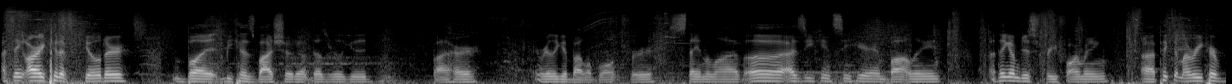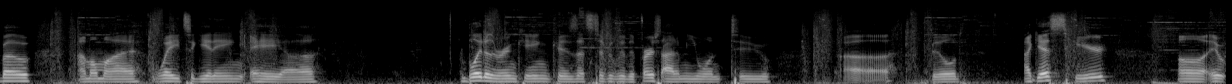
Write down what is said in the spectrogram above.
I think Ahri could have killed her, but because Vi showed up, that was really good by her. Really good by LeBlanc for staying alive. Uh, as you can see here in bot lane, I think I'm just free farming. I uh, picked up my recurve bow. I'm on my way to getting a uh, Blade of the Ruined King because that's typically the first item you want to uh, build. I guess here, uh, it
